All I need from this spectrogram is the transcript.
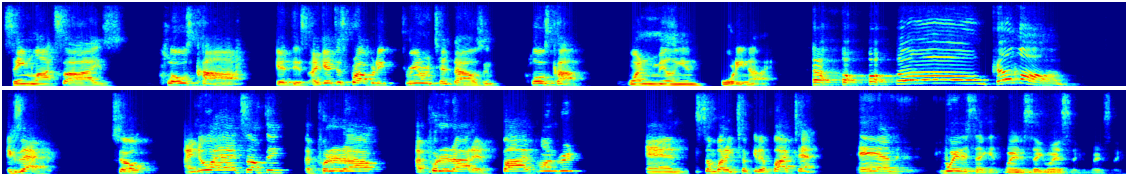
same lot size, closed comp. Get this. I get this property, 310,000, closed comp. one million forty nine. Oh, come on. Exactly. So I knew I had something. I put it out. I put it out at 500 and somebody took it at 510. And wait a second, wait a second, wait a second, wait a second.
